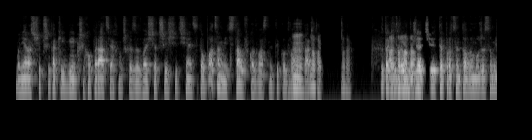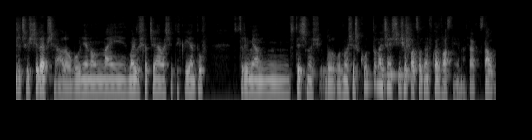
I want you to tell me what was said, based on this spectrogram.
bo nieraz się przy takich większych operacjach, na przykład za 20-30 tysięcy, to opłaca mieć stały wkład własny, tylko dwa, Mm, tak? No tak, no tak. Do takich to drobnych rzeczy te procentowe może są i rzeczywiście lepsze, ale ogólnie no, naj, z mojego doświadczenia właśnie tych klientów, z którymi miałem styczność do, odnośnie szkód, to najczęściej się opłaca ten wkład własny jednak, tak? Stały.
